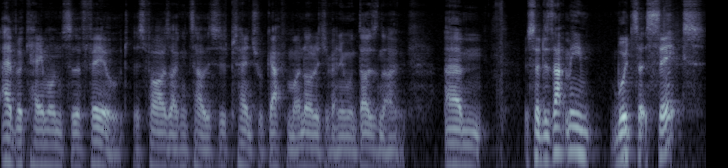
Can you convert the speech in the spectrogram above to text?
ever came onto the field, as far as I can tell. This is a potential gap in my knowledge, if anyone does know. Um, so does that mean Woods at six?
